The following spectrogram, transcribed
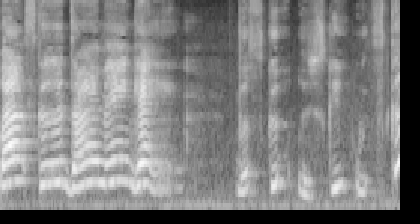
What's good, Diamond Gang? What's good? What's good? What's good?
